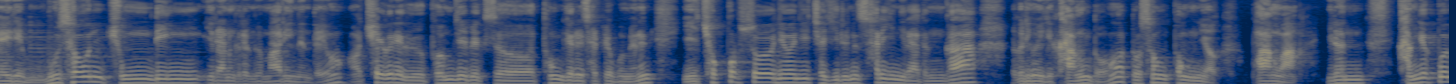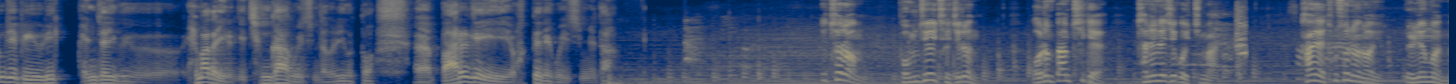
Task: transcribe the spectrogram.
네, 이제 무서운 중딩이라는 그런 그 말이 있는데요. 어, 최근에 그 범죄백서 통계를 살펴보면은 이 촉법소년이 저지르는 살인이라든가 그리고 이제 강도 또 성폭력, 방화 이런 강력범죄 비율이 굉장히 그 해마다 이렇게 증가하고 있습니다. 그리고 또 어, 빠르게 확대되고 있습니다. 이처럼 범죄의 체질은 어른 뺨치게 잔인해지고 있지만 가해 청소년의 연령은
